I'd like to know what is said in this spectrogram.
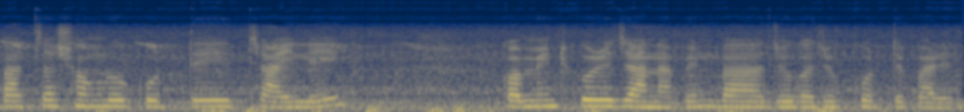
বাচ্চা সংগ্রহ করতে চাইলে কমেন্ট করে জানাবেন বা যোগাযোগ করতে পারেন।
